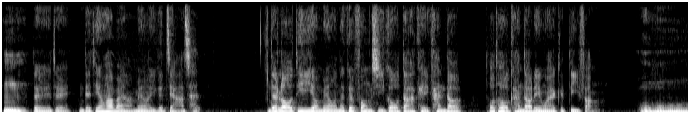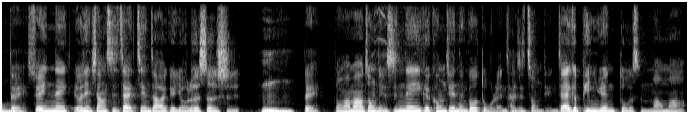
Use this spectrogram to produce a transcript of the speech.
嗯，对对对，你的天花板有没有一个夹层？你的楼梯有没有那个缝隙够大，可以看到偷偷看到另外一个地方？哦，对，所以那有点像是在建造一个游乐设施。嗯，对，躲猫猫的重点是那一个空间能够躲人才是重点。你在一个平原躲什么猫猫？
